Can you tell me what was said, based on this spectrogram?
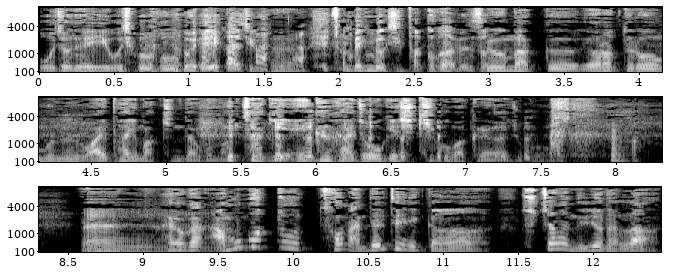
오전 회의, 오전 오후 회의 해가지고 300명씩 바꿔가면서. 그리고 막 그 열어 들어오면은 와이파이 막힌다고 막 자기 에그 가져오게 시키고 막 그래가지고. 예. 하여간 아무것도 선 안 될 테니까 숫자만 늘려달라.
